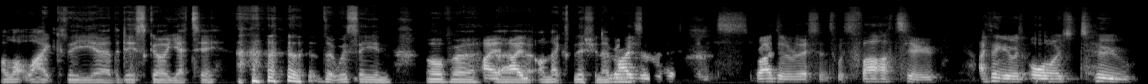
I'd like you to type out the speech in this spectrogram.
a lot like the uh, the Disco Yeti that we're seeing over I, uh, I, on Expedition Everest. Rise of Resistance, Rise of Resistance was far too. I think it was almost too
